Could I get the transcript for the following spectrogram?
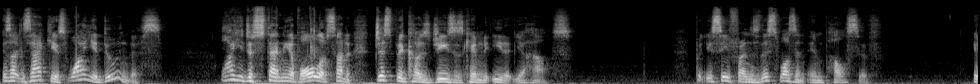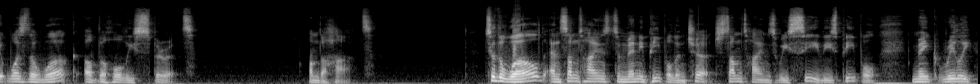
It's like, Zacchaeus, why are you doing this? Why are you just standing up all of a sudden just because Jesus came to eat at your house? But you see, friends, this wasn't impulsive. It was the work of the Holy Spirit on the heart. To the world, and sometimes to many people in church, sometimes we see these people make really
